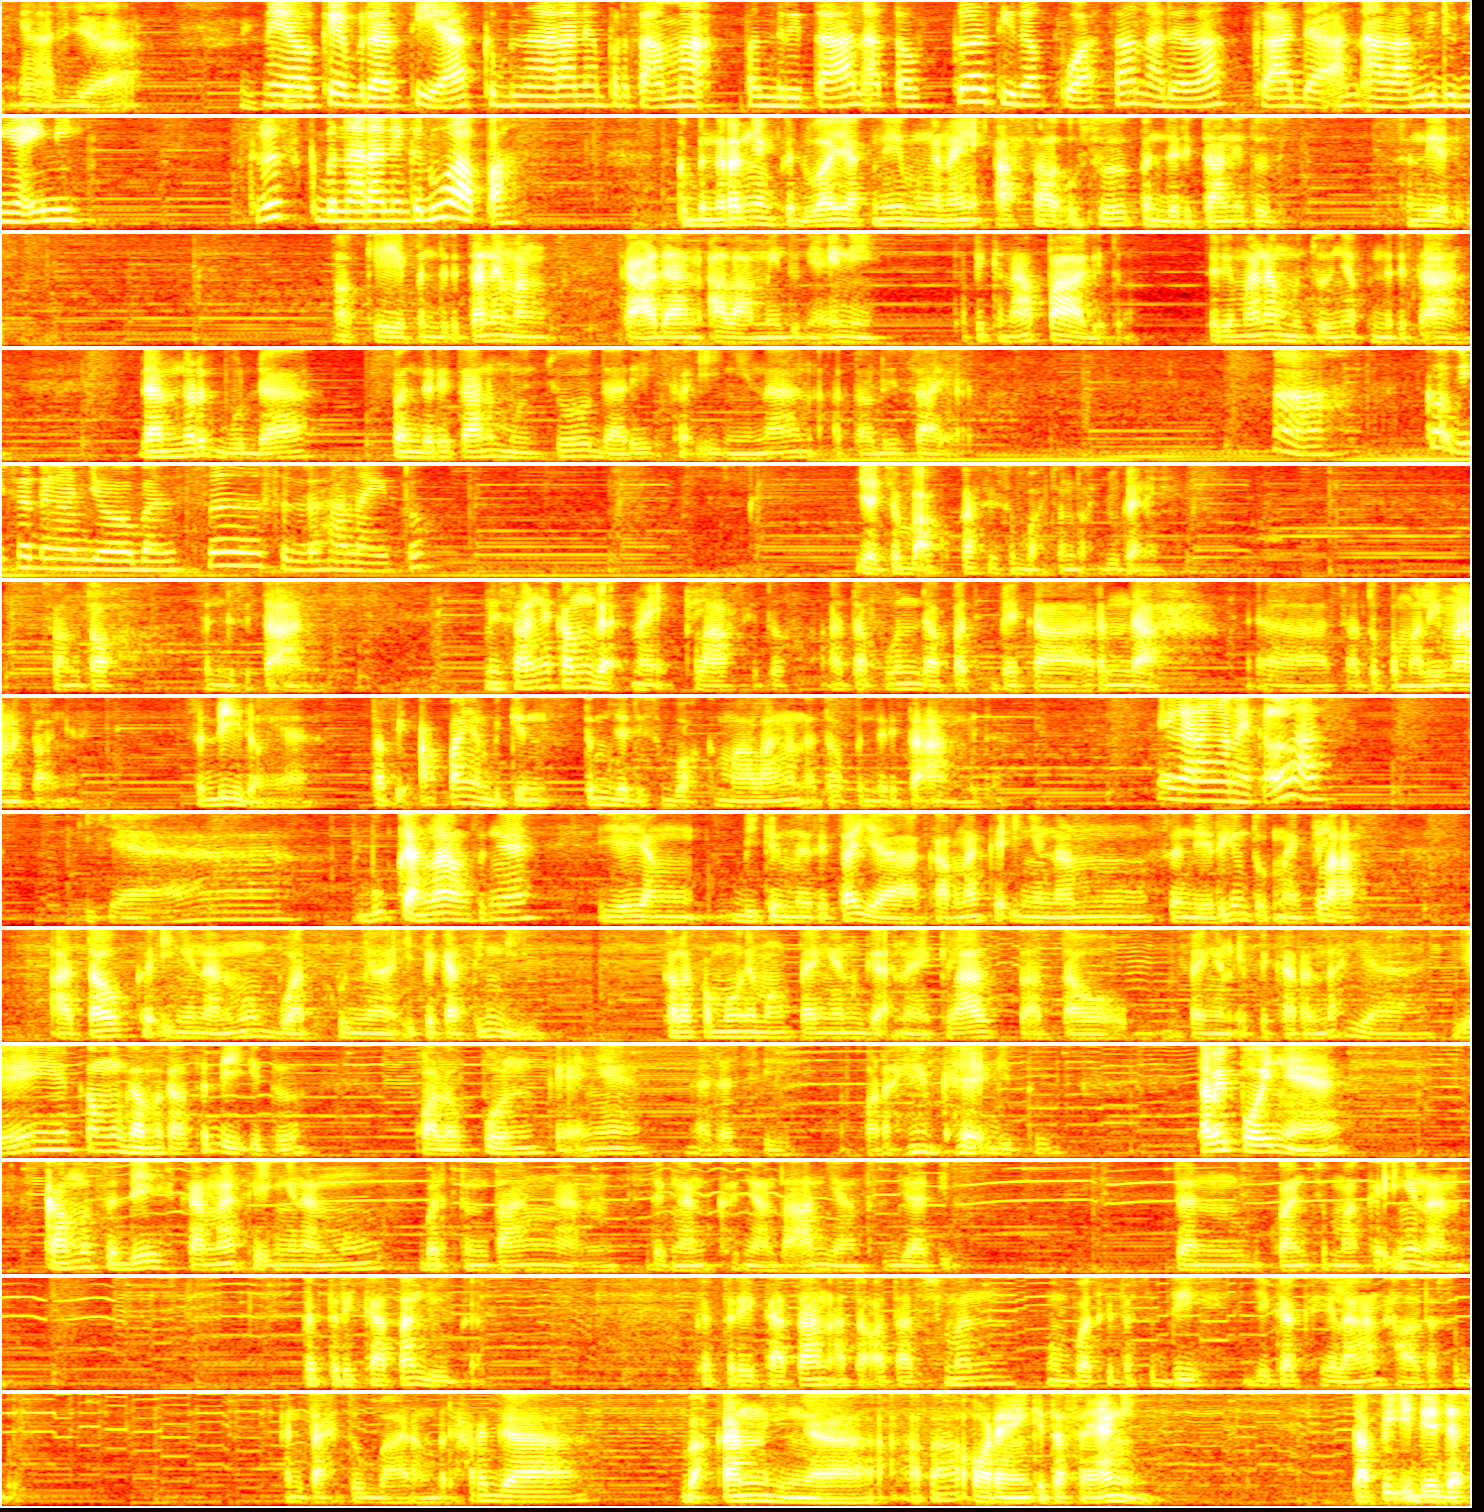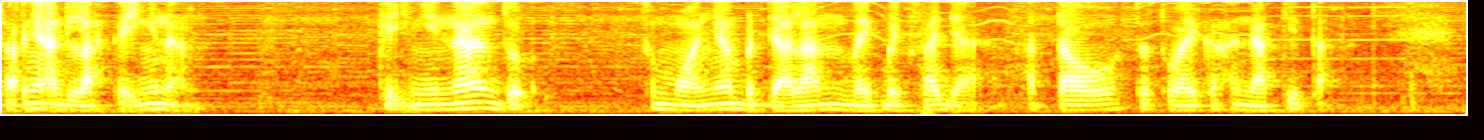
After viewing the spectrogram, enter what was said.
Ya gak sih? Iya, Nih oke okay, berarti ya kebenaran yang pertama penderitaan atau ketidakpuasan adalah keadaan alami dunia ini. Terus kebenaran yang kedua apa? Kebenaran yang kedua yakni mengenai asal usul penderitaan itu sendiri. Oke, penderitaan emang keadaan alami dunia ini. Tapi kenapa gitu? Dari mana munculnya penderitaan? Dan menurut Buddha, penderitaan muncul dari keinginan atau desire. Ah, Kok bisa dengan jawaban sesederhana itu? Ya coba aku kasih sebuah contoh juga nih. Contoh penderitaan. Misalnya kamu nggak naik kelas itu, ataupun dapat IPK rendah, ya, 1,5 misalnya. Sedih dong ya. Tapi apa yang bikin itu menjadi sebuah kemalangan atau penderitaan gitu? Ya karena nggak naik kelas. Iya, bukan lah maksudnya. Ya yang bikin menderita ya karena keinginanmu sendiri untuk naik kelas atau keinginanmu buat punya IPK tinggi. Kalau kamu emang pengen gak naik kelas atau pengen IPK rendah ya ya, ya kamu gak bakal sedih gitu. Walaupun kayaknya gak ada sih orang yang kayak gitu. Tapi poinnya kamu sedih karena keinginanmu bertentangan dengan kenyataan yang terjadi. Dan bukan cuma keinginan keterikatan juga keterikatan atau attachment membuat kita sedih jika kehilangan hal tersebut entah itu barang berharga, bahkan hingga apa orang yang kita sayangi. Tapi ide dasarnya adalah keinginan. Keinginan untuk semuanya berjalan baik-baik saja atau sesuai kehendak kita.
